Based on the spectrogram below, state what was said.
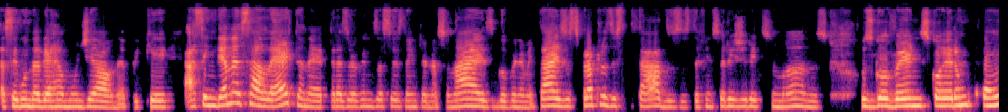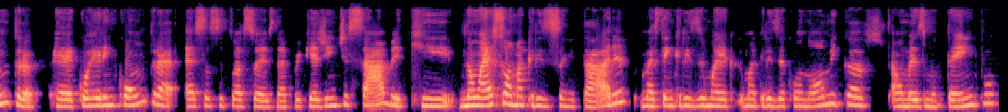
a Segunda Guerra Mundial, né, porque acendendo essa alerta, né, para as organizações internacionais, governamentais, os próprios estados, os defensores de direitos humanos, os governos correram contra, é, correrem contra essas situações, né, porque a gente sabe que não é só uma crise sanitária, mas tem crise, uma, uma crise econômica ao mesmo tempo,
